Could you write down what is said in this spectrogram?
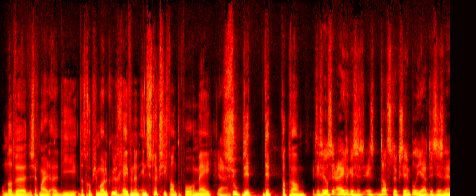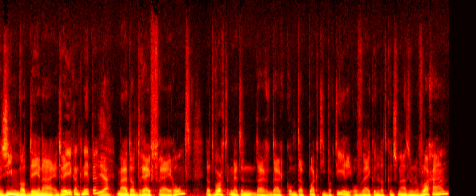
Omdat we, dus zeg maar, eh, die, dat groepje moleculen geven een instructie van tevoren mee. Ja. Zoek dit, dit patroon? Het is heel, eigenlijk is, is dat stuk simpel. Je hebt, dit is een enzym wat DNA in tweeën kan knippen. Ja. Maar dat drijft vrij rond. Dat wordt met een, daar, daar, komt, daar plakt die bacterie, of wij kunnen dat kunstmatig doen, een vlag aan.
